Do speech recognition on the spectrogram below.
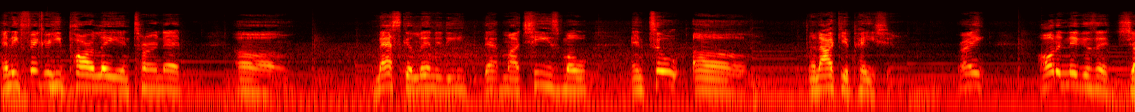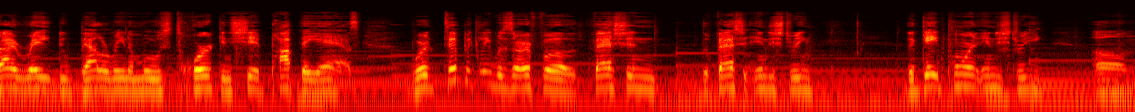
And he figured he parlay and turn that um, masculinity, that machismo, into um, an occupation, right? All the niggas that gyrate, do ballerina moves, twerk and shit, pop their ass. We're typically reserved for fashion, the fashion industry, the gay porn industry, um,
